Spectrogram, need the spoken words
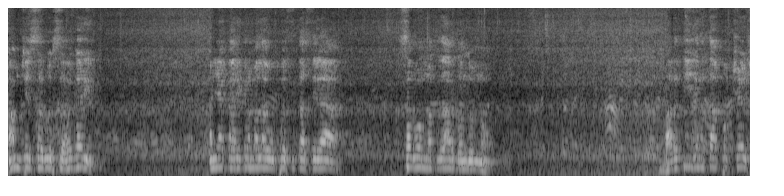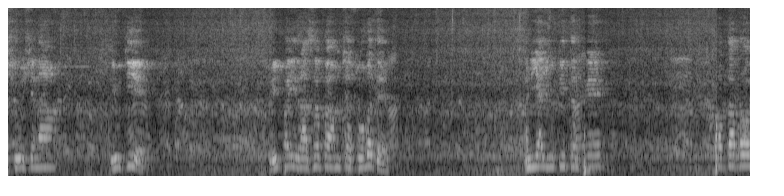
आमचे सर्व सहकारी आणि या कार्यक्रमाला उपस्थित असलेल्या सर्व मतदार बंधूंनो भारतीय जनता पक्ष शिवसेना युती आहे रिपाई रासप आमच्यासोबत आहे आणि या युतीतर्फे प्रतापराव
